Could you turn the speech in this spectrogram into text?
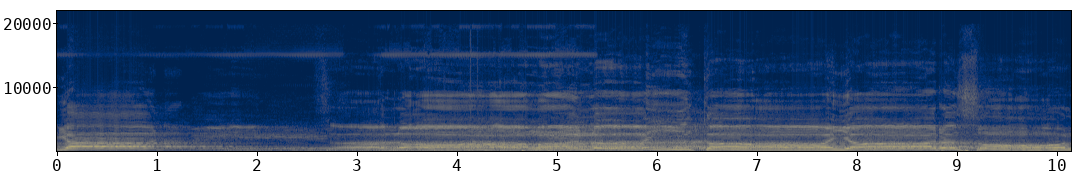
ইয়া নবী সালাম আলাইকা ইয়া রাসূল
